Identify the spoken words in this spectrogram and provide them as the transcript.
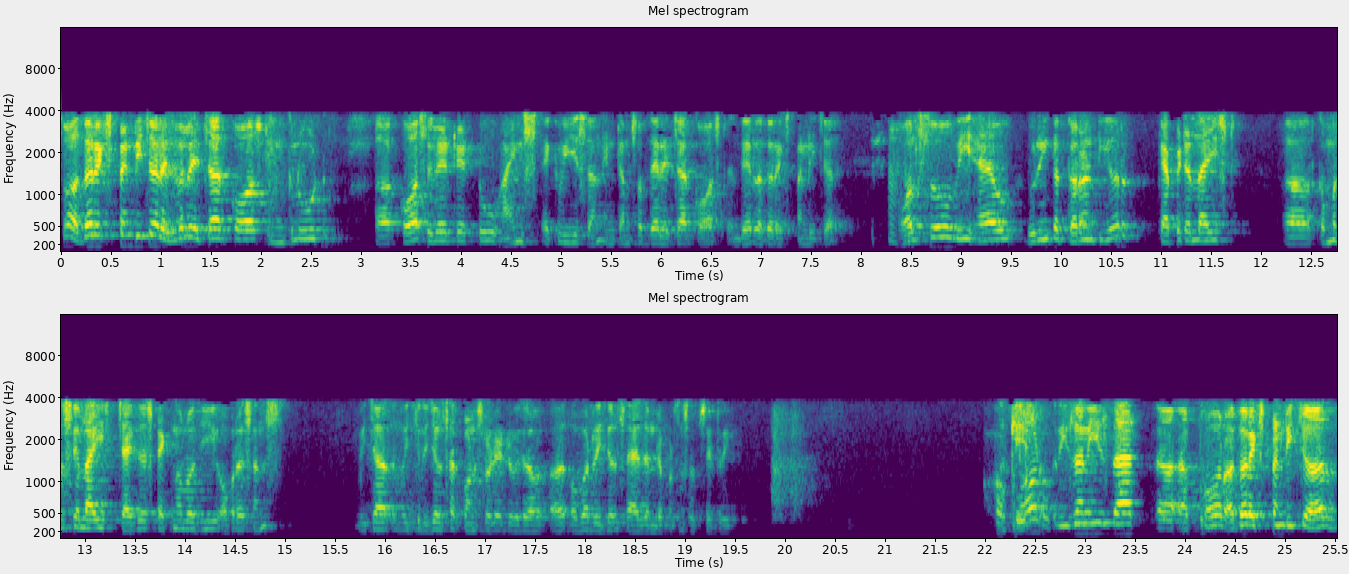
So other expenditure as well as HR cost include uh, costs related to Heinz acquisition in terms of their HR cost and their other expenditure. Uh -huh. Also, we have, during the current year, capitalized, uh, commercialized Chagas technology operations, which are which results are consolidated with our, uh, our results as 100% subsidiary. Okay. The third reason is that uh, for other expenditure,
